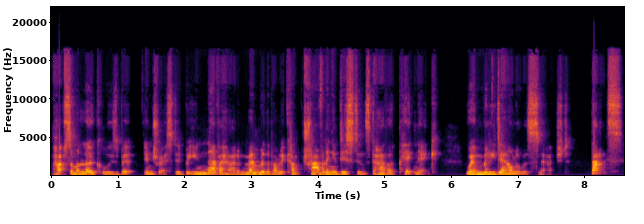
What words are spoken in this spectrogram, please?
perhaps someone local who's a bit interested, but you never had a member of the public come traveling a distance to have a picnic where Millie Dowler was snatched. That's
